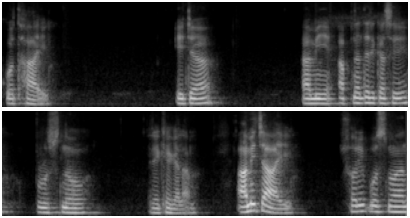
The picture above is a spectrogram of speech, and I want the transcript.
কোথায়? এটা আমি আপনাদের কাছে প্রশ্ন রেখে গেলাম। আমি চাই শরীফ ওসমান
